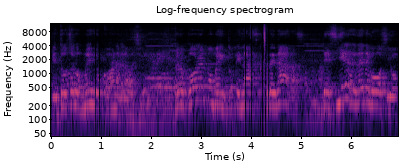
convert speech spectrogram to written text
entonces los medios cojan la grabación. Pero por el momento, en las redadas de cierre de negocio,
